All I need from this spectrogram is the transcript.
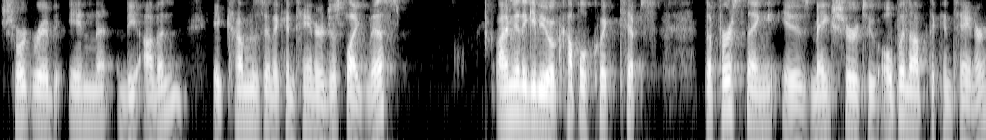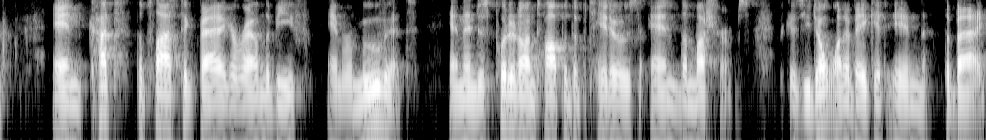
short rib in the oven. It comes in a container just like this. I'm going to give you a couple quick tips the first thing is make sure to open up the container and cut the plastic bag around the beef and remove it and then just put it on top of the potatoes and the mushrooms because you don't want to bake it in the bag.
